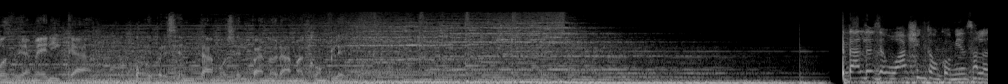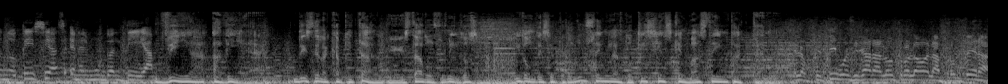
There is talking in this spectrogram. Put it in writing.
Voz de América te presentamos el panorama completo. ¿Qué tal? Desde Washington comienzan las noticias en el mundo al día. Día a día, desde la capital de Estados Unidos y donde se producen las noticias que más te impactan. El objetivo es llegar al otro lado de la frontera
